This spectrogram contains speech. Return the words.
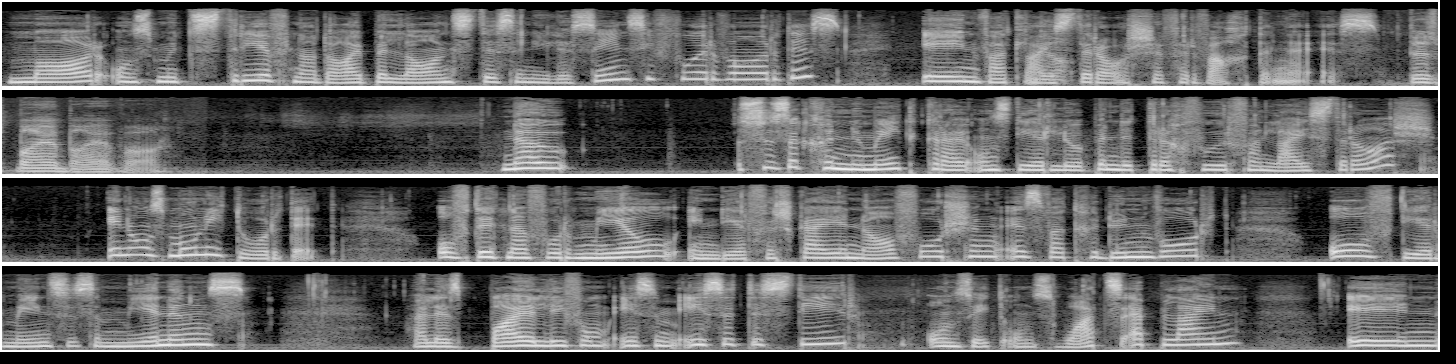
maar ons moet streef na daai balans tussen die lisensievoorwaardes en wat luisteraars se verwagtinge is. Dis baie baie waar. Nou, soos ek genoem het, kry ons deurlopende terugvoer van luisteraars en ons monitor dit of dit nou formeel en deur verskeie navorsing is wat gedoen word of deur mense se menings. Hulle is baie lief om SMS'e te stuur. Ons het ons WhatsApp lyn en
